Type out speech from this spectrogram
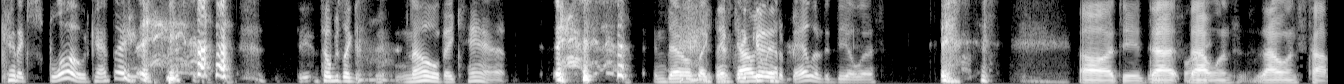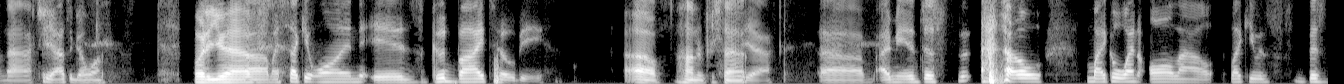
can explode, can't they?" Toby's like, "No, they can't." And Darryl's like, "Thank Yes, they God we had a baler to deal with." oh, dude, That's that that one's that one's top notch. Yeah, that's a good one. What do you have? Uh, my second one is "Goodbye, Toby." oh, 100 percent. Yeah. Um, I mean, it just how Michael went all out, like he was this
